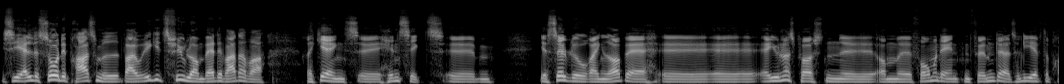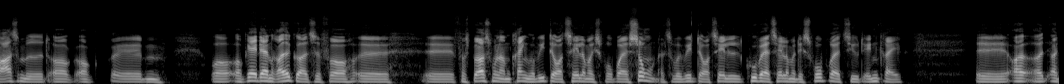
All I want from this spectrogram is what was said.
vil sige, alle, der så det pressemøde, var jo ikke i tvivl om, hvad det var, der var regeringens øh, hensigt. Øh, jeg selv blev ringet op af, øh, øh af Jyllandsposten øh, om øh, formiddagen den 5., altså lige efter pressemødet, og, og, øh, og, og gav der en redegørelse for, øh, øh, for spørgsmålet omkring, hvorvidt der var tale om ekspropriation, altså hvorvidt der var tale, kunne være tale om et ekspropriativt indgreb. Øh, Øh, og, og, og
